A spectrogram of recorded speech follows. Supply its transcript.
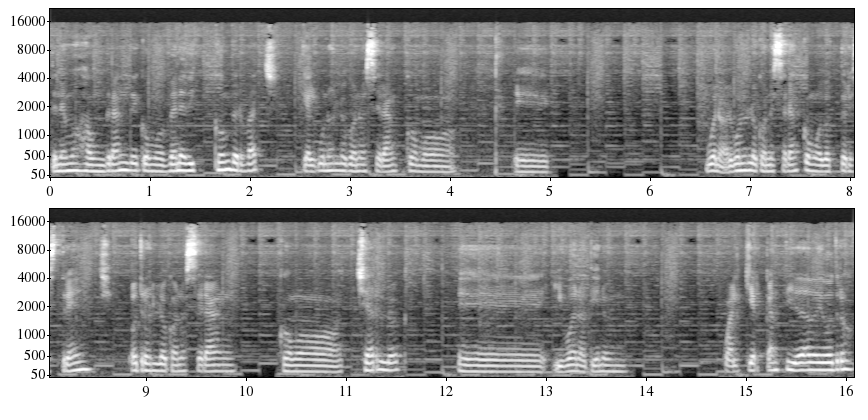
tenemos a un grande como Benedict Cumberbatch, que algunos lo conocerán como eh, bueno, algunos lo conocerán como Doctor Strange, otros lo conocerán como Sherlock, eh, y bueno, tiene cualquier cantidad de otros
